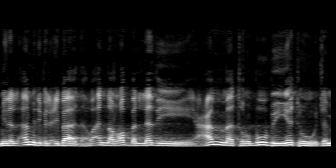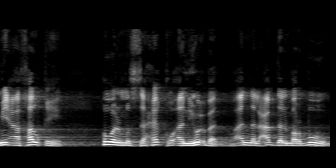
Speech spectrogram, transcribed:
من الأمر بالعبادة وأن الرب الذي عمت ربوبيته جميع خلقه هو المستحق أن يعبد وأن العبد المربوب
